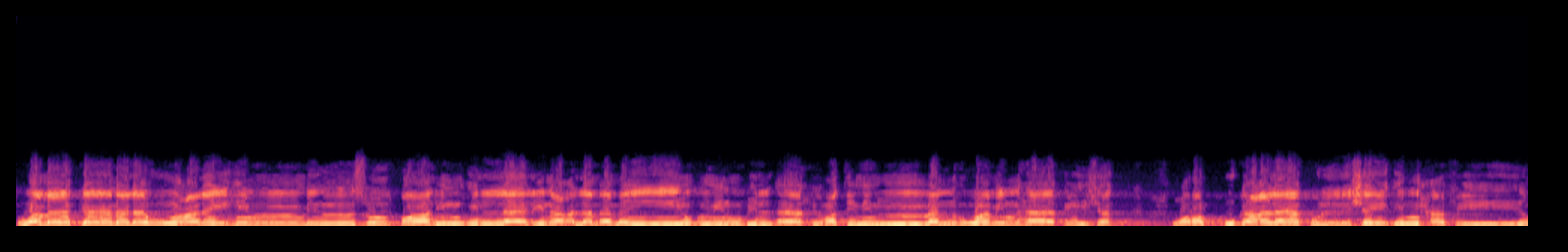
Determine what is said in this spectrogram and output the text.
وما كان له عليهم من سلطان الا لنعلم من يؤمن بالاخره ممن هو منها في شك وربك على كل شيء حفيظ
